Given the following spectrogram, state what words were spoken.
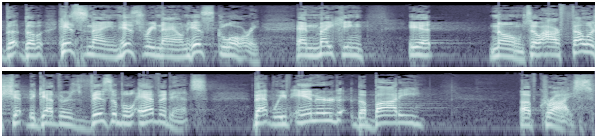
the, the, his name, his renown, his glory, and making it known. So our fellowship together is visible evidence that we've entered the body of Christ.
